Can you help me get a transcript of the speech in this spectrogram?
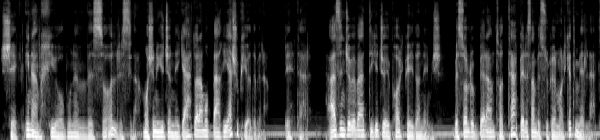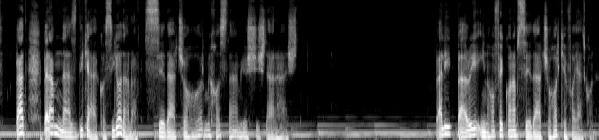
شکل اینم خیابون وسال رسیدم. ماشین یه جا نگه دارم و بقیهش رو پیاده برم. بهتر. از اینجا به بعد دیگه جای پارک پیدا نمیشه. وصال رو برم تا ته برسم به سوپرمارکت ملت. بعد برم نزدیک عکاسی. یادم رفت سه در چهار می‌خواستم یا شیش در هشت. ولی برای اینها فکر کنم سه در چهار کفایت کنه.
